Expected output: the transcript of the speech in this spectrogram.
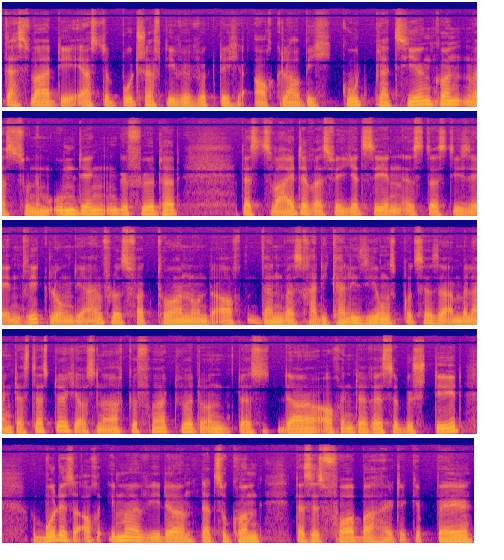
Das war die erste Botschaft, die wir wirklich auch, glaube ich, gut platzieren konnten, was zu einem Umdenken geführt hat. Das Zweite, was wir jetzt sehen, ist, dass diese Entwicklung, die Einflussfaktoren und auch dann was Radikalisierungsprozesse anbelangt, dass das durchaus nachgefragt wird und dass da auch Interesse besteht, obwohl es auch immer wieder dazu kommt, dass es Vorbehalte gibt. Weil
